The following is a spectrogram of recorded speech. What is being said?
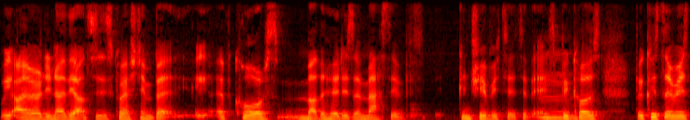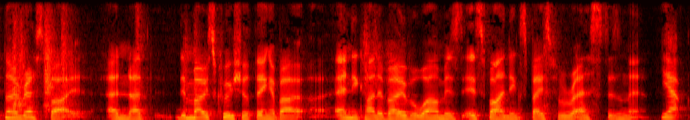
We, I already know the answer to this question, but of course, motherhood is a massive contributor to this mm. because because there is no respite, and the most crucial thing about any kind of overwhelm is is finding space for rest, isn't it? Yep,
